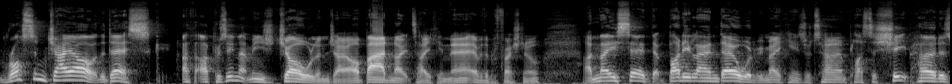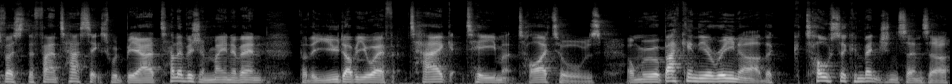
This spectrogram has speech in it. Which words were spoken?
Ross and Jr. at the desk. I, th- I, presume that means Joel and JR. Bad note taking there, ever the professional. And they said that Buddy Landel would be making his return, plus the Sheep Herders versus the Fantastics would be our television main event for the UWF Tag Team titles. And we were back in the arena, the Tulsa Convention Center,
